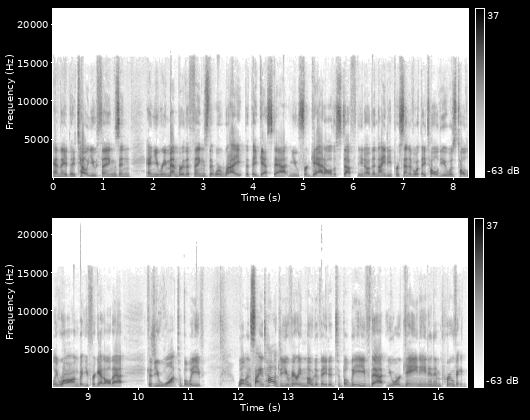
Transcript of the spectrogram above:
and they, they tell you things and, and you remember the things that were right that they guessed at and you forget all the stuff, you know, the 90% of what they told you was totally wrong, but you forget all that because you want to believe. Well, in Scientology, you're very motivated to believe that you're gaining and improving.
